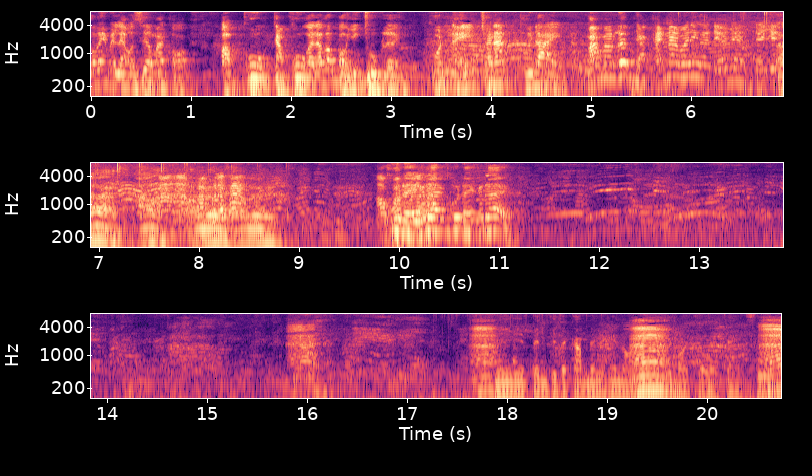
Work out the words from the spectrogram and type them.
ก็ไม่เป็นไรเอาเสื้อมาก่อ ปรับคู่จับคู่กันแล้วก็เป่ายิงฉุบเลย คนไหนชนะคือได้ มามาเริ่มจากหันหน้ามานี่กันเดี๋ยวใจเย็นอ่าเอาอะเอาฝั่งเลคนยละข้างเอาเลยเอาคู่ไหนก็ได้ฝั่งคู่ไหนก็ได้ อ่าอ่า มีเป็นกิจกรรมเล็กๆน้อยอ่าๆที่บอสโจแจกเสื้ออ่า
